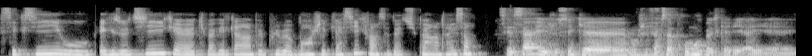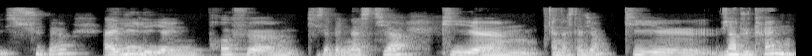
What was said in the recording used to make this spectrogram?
sexy ou exotique, euh, tu vois, quelqu'un un peu plus branché classique. Enfin, ça doit être super intéressant. C'est ça, et je sais que bon, je vais faire sa promo parce qu'elle est, super. À Lille, il y a une prof qui s'appelle Nastia, qui, Anastasia, qui vient d'Ukraine.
